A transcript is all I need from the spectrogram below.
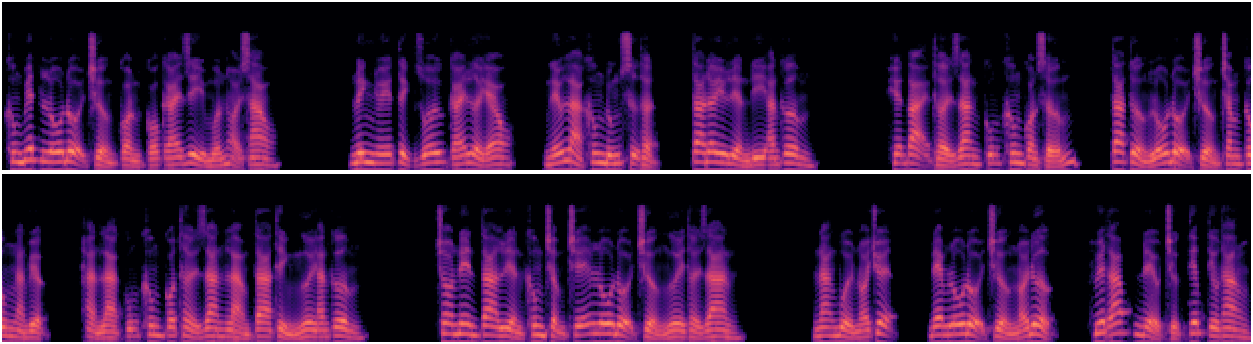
Không biết lỗ đội trưởng còn có cái gì muốn hỏi sao. Ninh Nguyễn Tịch dối cái lời eo, nếu là không đúng sự thật, ta đây liền đi ăn cơm. Hiện tại thời gian cũng không còn sớm, ta tưởng lỗ đội trưởng trăm công ngàn việc, hẳn là cũng không có thời gian làm ta thỉnh ngươi ăn cơm. Cho nên ta liền không chậm trễ lỗ đội trưởng ngươi thời gian. Nàng buổi nói chuyện, đem lỗ đội trưởng nói được, huyết áp đều trực tiếp tiêu thăng.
